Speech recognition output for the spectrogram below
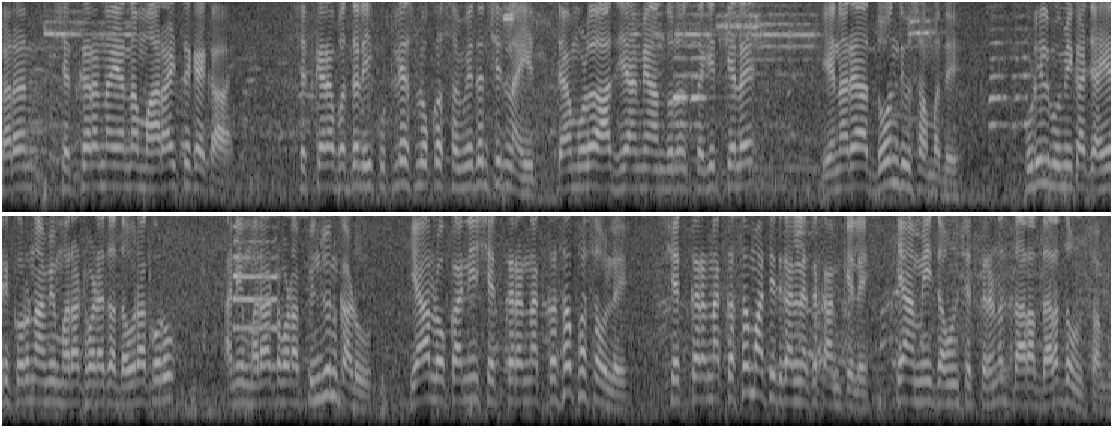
कारण शेतकऱ्यांना यांना मारायचं काय काय शेतकऱ्याबद्दल ही कुठलेच लोक संवेदनशील नाहीत. त्यामुळं आज हे आम्ही आंदोलन स्थगित केलं आहे येणाऱ्या दोन दिवसामध्ये पुढील भूमिका जाहीर करून आम्ही मराठवाड्याचा दौरा करू आणि मराठवाडा पिंजून काढू. या लोकांनी शेतकऱ्यांना कसं फसवलं आहे शेतकऱ्यांना कसं मातीत घालण्याचं काम केलं आहे हे आम्ही जाऊन शेतकऱ्यांना दारात दारात जाऊन सांगू.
